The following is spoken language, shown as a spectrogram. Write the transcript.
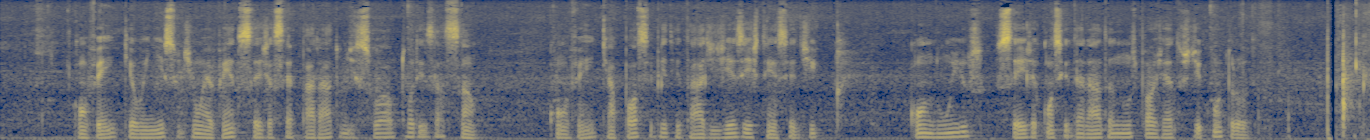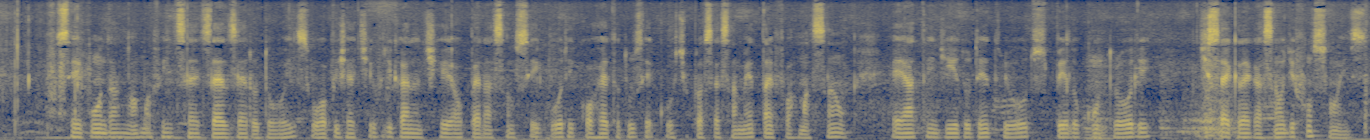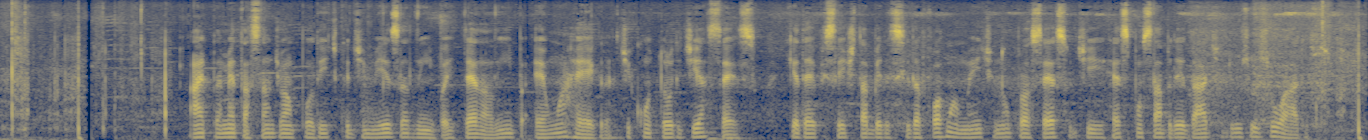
Convém que o início de um evento seja separado de sua autorização. Convém que a possibilidade de existência de conluios seja considerada nos projetos de controle. Segundo a norma 27002, o objetivo de garantir a operação segura e correta dos recursos de processamento da informação é atendido, dentre outros, pelo controle de segregação de funções. A implementação de uma política de mesa limpa e tela limpa é uma regra de controle de acesso que deve ser estabelecida formalmente no processo de responsabilidade dos usuários.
